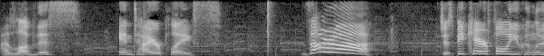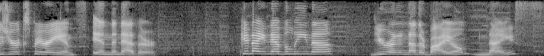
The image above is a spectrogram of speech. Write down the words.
I love this entire place. Zara! Just be careful, you can lose your experience in the nether. Good night, Nevelina. You're in another biome. Nice.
